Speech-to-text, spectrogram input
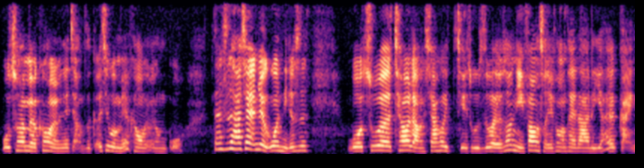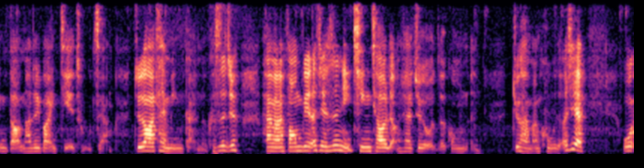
我从来没有看过有人在讲这个，而且我没有看过有用过。但是他现在就有个问题，就是。我除了敲两下会截图之外，有时候你放手机放太大力，它就感应到，然后就帮你截图，这样觉得它太敏感了。可是就还蛮方便，而且是你轻敲两下就有的功能，就还蛮酷的。而且我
